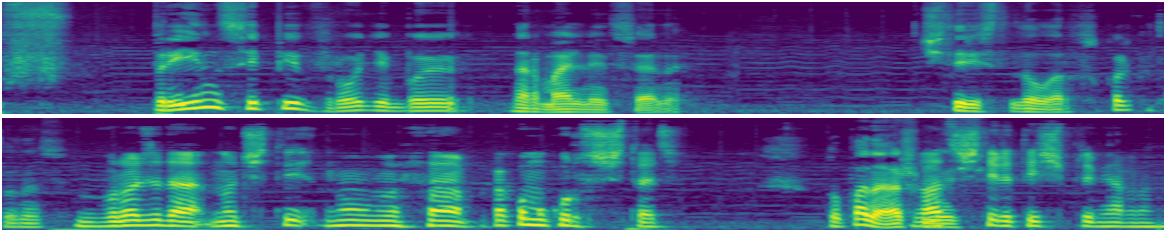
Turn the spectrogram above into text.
в принципе, вроде бы нормальные цены. 400 долларов. Сколько это у нас? Вроде да. Но 4... Ну, а, по какому курсу считать? Ну, по нашему. 24 тысячи примерно.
